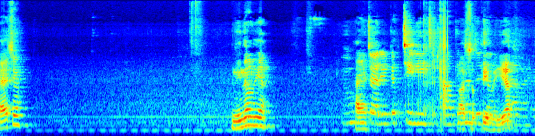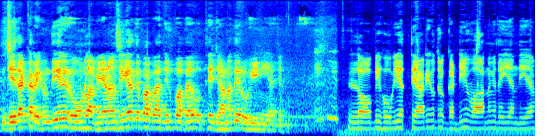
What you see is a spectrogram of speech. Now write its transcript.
ਐਸ਼? ਨੀਂਦ ਆਉਂਦੀ ਆ? ਹੈਂ? ਵਿਚਾਰੀ ਕੱਚੀ ਨੀਂਦ ਠਾਤੀ ਆ ਸੁੱਤੀ ਹੋਈ ਆ। ਜੇ ਤਾਂ ਘਰੇ ਹੁੰਦੀ ਇਹਨੇ ਰੋਣ ਲੱਗ ਜਾਣਾ ਸੀਗਾ ਤੇ ਪਰ ਅੱਜ ਨੂੰ ਪਤਾ ਉੱਥੇ ਜਾਣਾ ਤੇ ਰੋਈ ਨਹੀਂ ਅੱਜ। ਲੋ ਵੀ ਹੋ ਗਈ ਆ ਤਿਆਰੀ ਉਧਰ ਗੱਡੀ ਵਾਰਨਿੰਗ ਦੇਈ ਜਾਂਦੀ ਆ।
